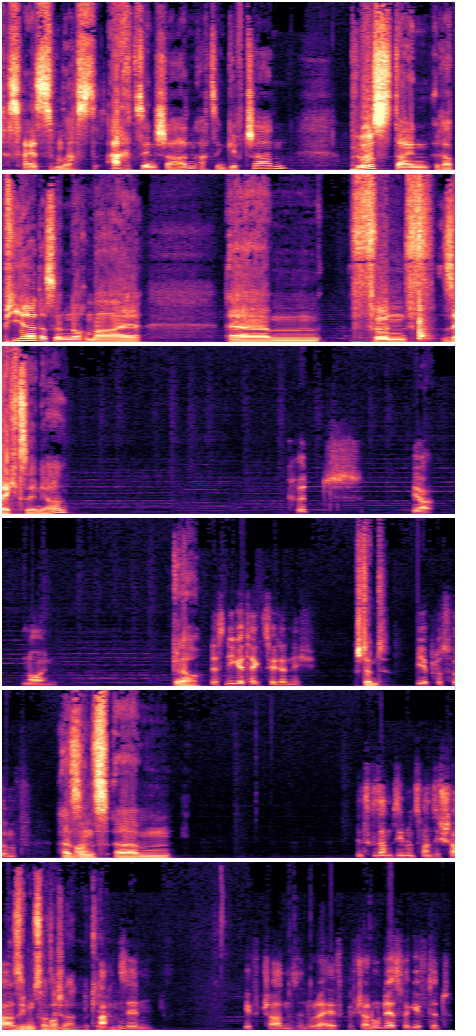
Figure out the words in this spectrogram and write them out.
Das heißt, du machst 18 Schaden, 18 Giftschaden. Plus dein Rapier, das sind nochmal ähm, 5, 16, ja? Crit. Ja, 9. Genau, Der Sneak Attack zählt ja nicht. stimmt. 4 plus 5. Also sind es ähm, Insgesamt 27 Schaden. 27 von Schaden, okay, mhm. 18 Giftschaden sind oder 11 Giftschaden. Und er ist vergiftet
